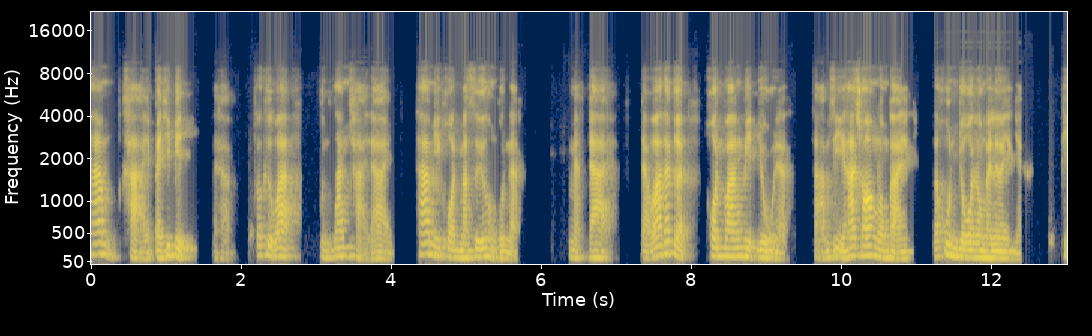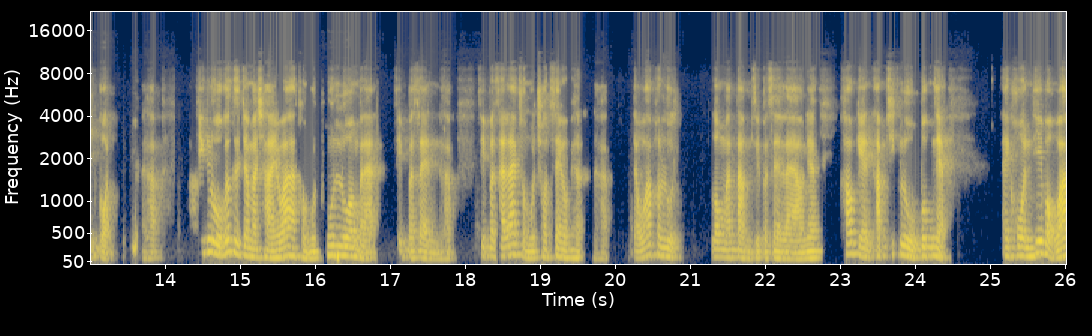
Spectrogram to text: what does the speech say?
ห้ามขายไปที่ Bid นะครับ ก็คือว่าคุณตั้งขายได้ ถ้ามีคนมาซื้อของคุณน่ะแมตช์ได้ แต่ว่าถ้าเกิดคนวาง Bid อยู่เนี่ย3-4-5ช่องลงไป แล้วคุณโยนลงไปเลยอย่างเงี้ย ผิดกฎนะครับ Uptick Rule ก็คือจะมาใช้ว่าสมมุติหุ้นร่วงไปแล้ว10%นต์นะครับ10%แรกสมมุติ Short Sale ไปเถอะนะครับ แต่ว่าพอหลุดลงมาต่ำ10%แล้วเนี่ยเข้าเกณฑ์ Uptick Rule ปุ๊บเนี่ย ไอคนที่บอกว่า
